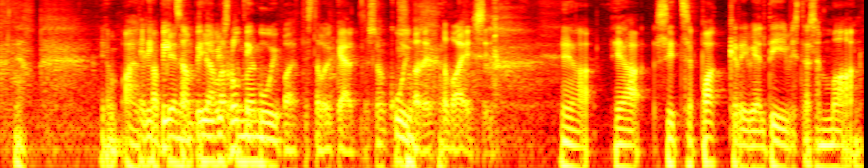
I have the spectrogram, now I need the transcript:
ja, ja Eli pizzan pitää olla rutikuiva, että sitä voi käyttää. Se on kuivatettava ensin. ja, ja sitten se pakkeri vielä tiivistää sen maan.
